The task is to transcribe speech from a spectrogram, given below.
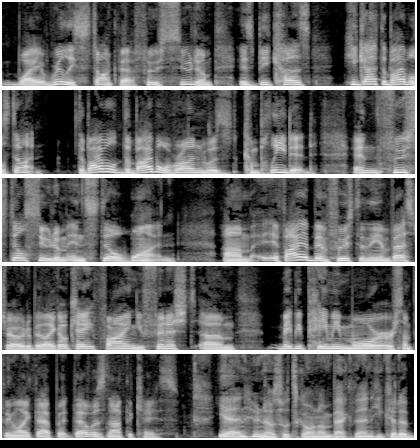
why it really stunk that Fust sued him is because he got the Bibles done. The Bible the Bible run was completed, and Fust still sued him and still won. Um, if I had been Fust and the investor, I would have been like, okay, fine, you finished. Um, maybe pay me more or something like that. But that was not the case. Yeah, and who knows what's going on back then? He could have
